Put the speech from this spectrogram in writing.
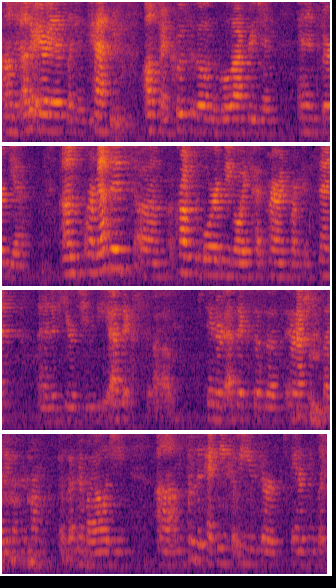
um, in other areas like in Theth, also in Kosovo in the Golak region, and in Serbia. Um, our methods, um, across the board, we've always had prior informed consent and adhere to the ethics um, standard ethics of the International Society of, Ethnobiology. Um, some of the techniques that we use are standard things like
